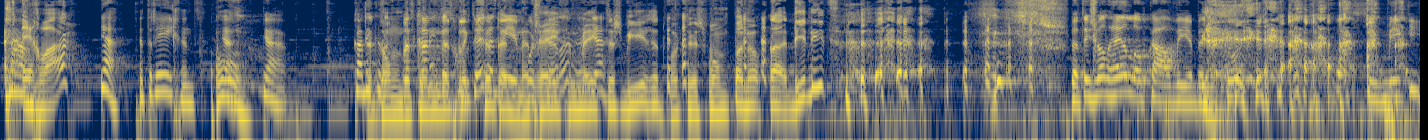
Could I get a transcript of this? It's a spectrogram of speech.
Echt waar? Ja, het regent. Oh. Ja, ja. Kan ik het, wat kan ik dat het goed, hè? Dat en het voorspellen? regen Ja. meters bier. Het wordt dus pompen. Nou, die niet? Dat is wel heel lokaal weer, ben ik hoor. Mickey.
